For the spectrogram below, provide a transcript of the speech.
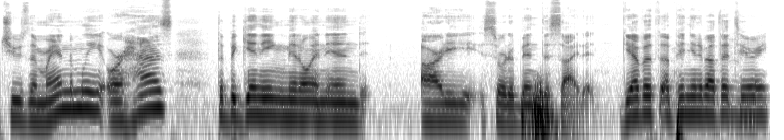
choose them randomly or has the beginning middle and end already sort of been decided do you have an opinion about that terry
